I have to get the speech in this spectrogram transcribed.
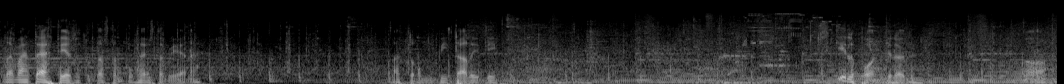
Tulee vähän tähtiä tästä puheesta vielä. Atom Vitality. Skill pointti löytyi. Oh.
